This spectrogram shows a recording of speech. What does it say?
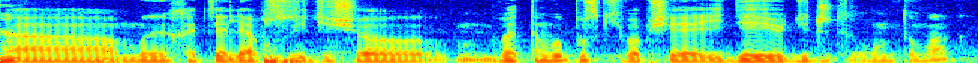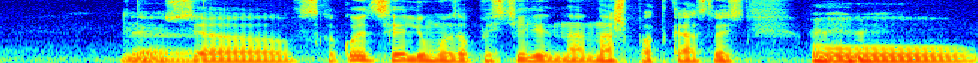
э, мы хотели обсудить еще в этом выпуске вообще идею Digital on Tomac. То Да. есть э, с какой целью мы запустили на наш подкаст. То есть у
